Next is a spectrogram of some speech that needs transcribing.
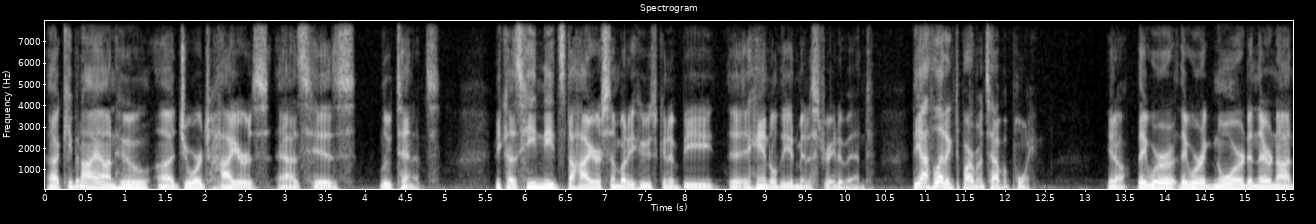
Uh, keep an eye on who uh, George hires as his lieutenants, because he needs to hire somebody who's going to be uh, handle the administrative end. The athletic departments have a point you know they were they were ignored and they're not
